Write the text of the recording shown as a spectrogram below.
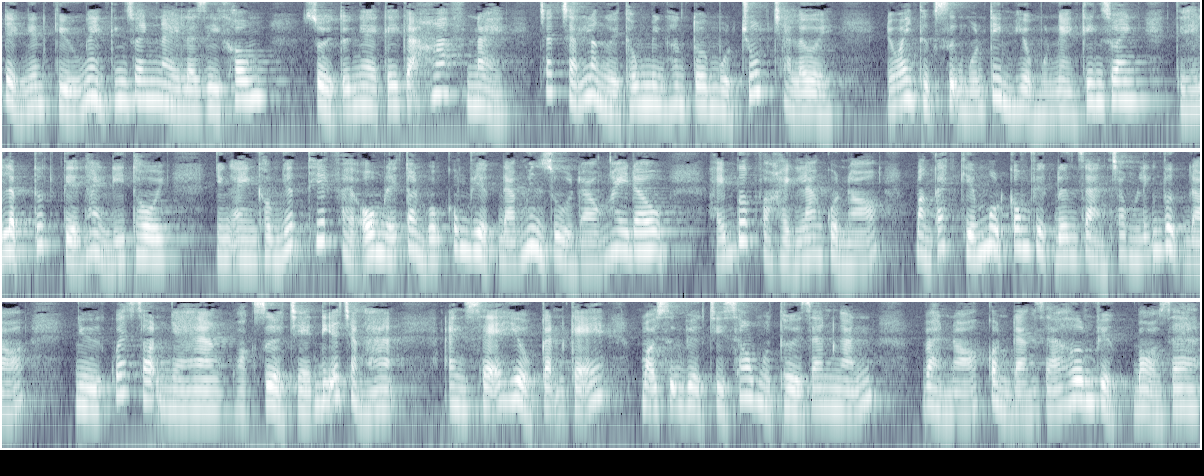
để nghiên cứu ngành kinh doanh này là gì không? Rồi tôi nghe cây gã Half này, chắc chắn là người thông minh hơn tôi một chút trả lời. Nếu anh thực sự muốn tìm hiểu một ngành kinh doanh, thì hãy lập tức tiến hành đi thôi. Nhưng anh không nhất thiết phải ôm lấy toàn bộ công việc đáng nguyền rủa đó ngay đâu. Hãy bước vào hành lang của nó bằng cách kiếm một công việc đơn giản trong lĩnh vực đó, như quét dọn nhà hàng hoặc rửa chén đĩa chẳng hạn. Anh sẽ hiểu cặn kẽ mọi sự việc chỉ sau một thời gian ngắn và nó còn đáng giá hơn việc bỏ ra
